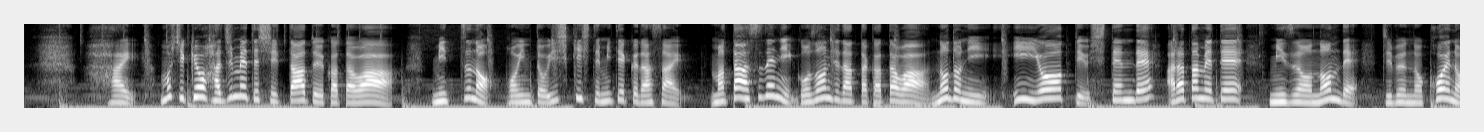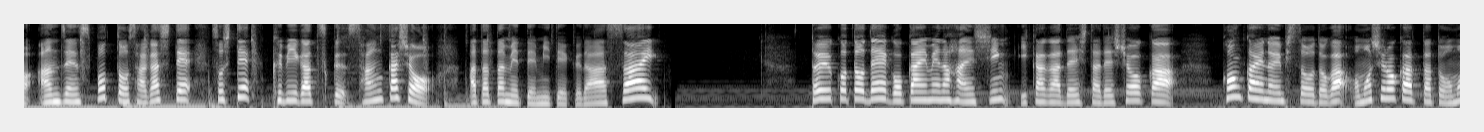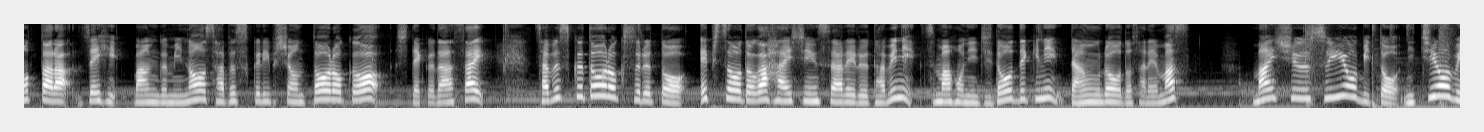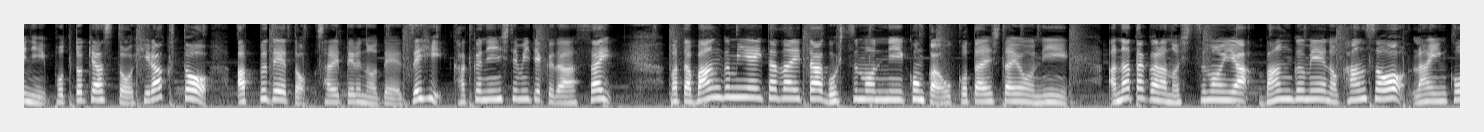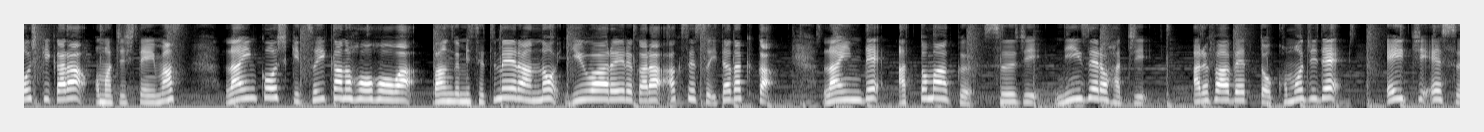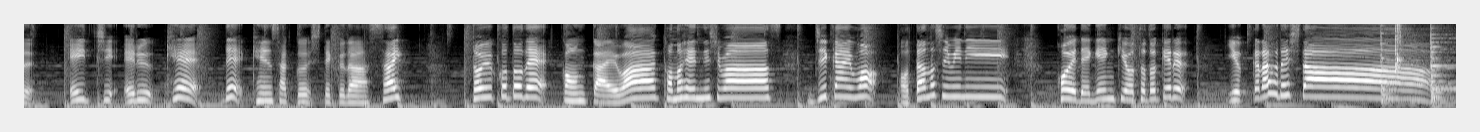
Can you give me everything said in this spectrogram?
はい。もし今日初めて知ったという方は3つのポイントを意識してみてください。またすでにご存知だった方は喉にいいよっていう視点で改めて水を飲んで自分の声の安全スポットを探してそして首がつく3箇所温めてみてください。ということで5回目の配信いかがでしたでしょうか？今回のエピソードが面白かったと思ったらぜひ番組のサブスクリプション登録をしてください。サブスク登録するとエピソードが配信されるたびにスマホに自動的にダウンロードされます。毎週水曜日と日曜日にポッドキャストを開くとアップデートされているのでぜひ確認してみてください。また番組へいただいたご質問に今回お答えしたようにあなたからの質問や番組への感想を LINE 公式からお待ちしています。LINE 公式追加の方法は番組説明欄の URL からアクセスいただくか。LINE でアットマーク数字208アルファベット小文字で HSHLK で検索してください。ということで今回はこの辺にします。次回もお楽しみに。声で元気を届ける。ゆっくらふでした。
